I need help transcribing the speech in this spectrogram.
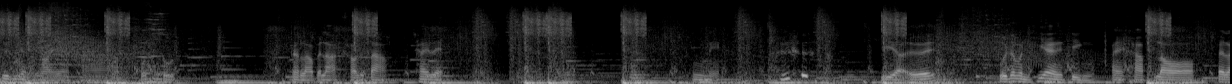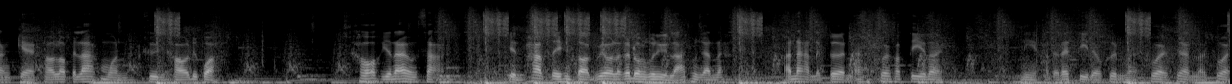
ขึ้นอย่างไวอะครับโคตรสุด แต่เราไปลาดเขาหรือเปล่า ใช่เลยนี่เนี่ยเฮียเอ้ยพูดว่ามันเฮียจริงไปครับเราไปรังแกเขาเราไปลากมอนคืนเขาดีกว่า เขาออกจะน่าสงสาร เห็นภาพตัวเองตอนเวลแล้วก็โดนคนอื่นรัดเหมือนกันนะอนาถเหลือเกินอะช่วยเขาตีหน่อย นี่เขาจะได้ตีเร็วขึ้นมาช่วยเพื่อนเราช่วย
